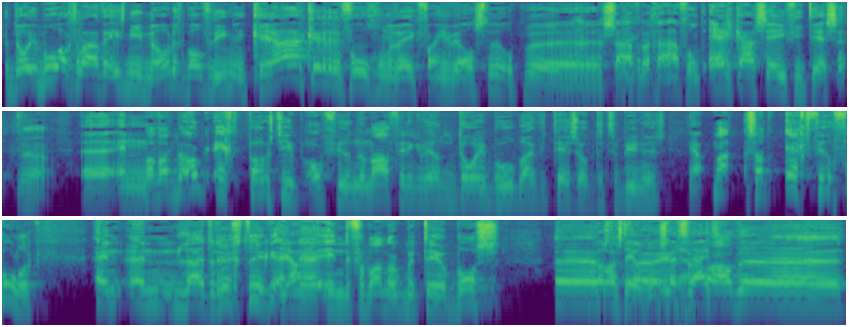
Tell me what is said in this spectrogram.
De dode boel achterlaten is niet nodig. Bovendien een kraker volgende week van je welste op eh, zaterdagavond. RKC Vitesse. Ja. Eh, en... Maar wat me ook echt positief opviel, normaal vind ik wel een dode boel bij Vitesse op de tribunes. Maar er zat echt veel volk. En, en luidruchtig. En Ja. eh, in de verband ook met Theo Bos. was was Theo er een bepaalde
